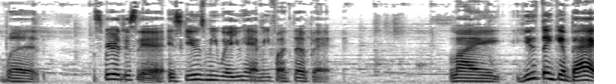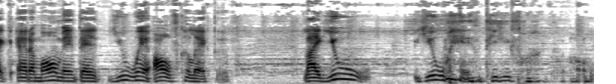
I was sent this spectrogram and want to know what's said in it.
But Spirit just said, excuse me where you had me fucked up at. Like, you thinking back at a moment that you went off collective. Like, you, you went the fuck off.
